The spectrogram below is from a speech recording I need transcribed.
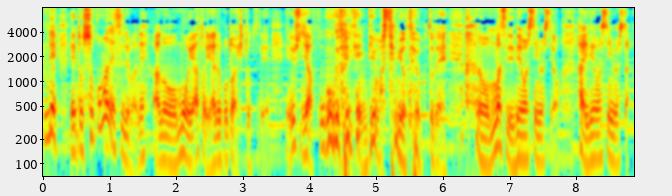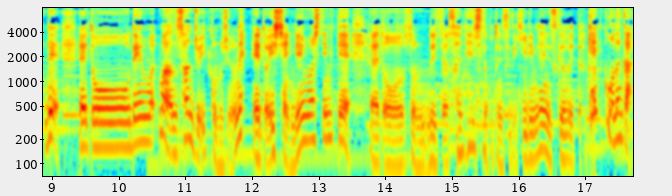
で、えっ、と、そこまですればね、あの、もうあとやることは一つで、よし、じゃあ広告代理店に電話してみようということで、あの、マジで電話してみましたよ。はい、電話してみました。で、えっ、と、電話、まあ、31個のうちのね、えっ、と、一社に電話してみて、えっ、と、そのデジタル再燃時のことについて聞いてみたいんですけど、と言ったら結構なんか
